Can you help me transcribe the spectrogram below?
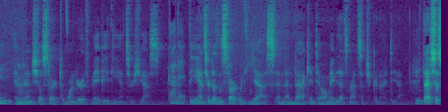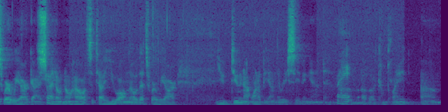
Mm. and then she'll start to wonder if maybe the answer is yes. Got it. The answer doesn't start with yes and then back into, oh, maybe that's not such a good idea. Mm. That's just where we are, guys. Sure. I don't know how else to tell you. You all know that's where we are. You do not want to be on the receiving end Right. of, of a complaint. Um,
